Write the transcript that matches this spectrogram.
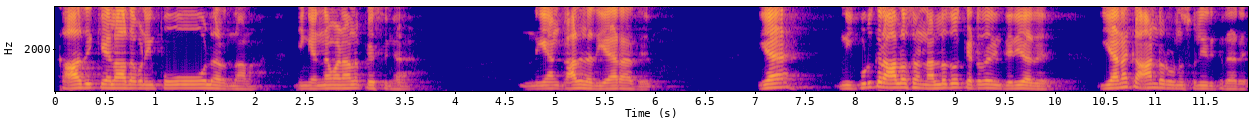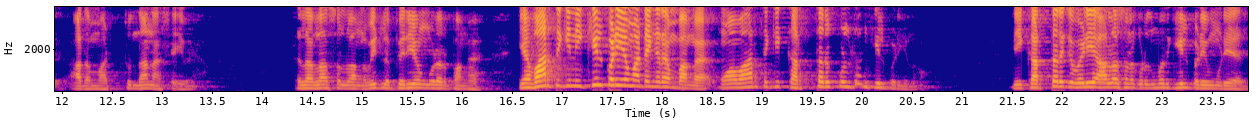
காது கேளாதவனை போல இருந்தானா. நீங்கள் என்ன வேணாலும் பேசுங்க. நீ என் காதில் அது ஏறாது. ஏன்? நீ கொடுக்குற ஆலோசனை நல்லதோ கெட்டதோ எனக்கு தெரியாது. எனக்கு ஆண்டவர் ஒன்று சொல்லியிருக்கிறாரு. அதை மட்டும்தான் நான் செய்வேன். சிலர்லாம் சொல்லுவாங்க வீட்டில் பெரியவங்க கூட இருப்பாங்க. என் வார்த்தைக்கு நீ கீழ்ப்படிய மாட்டேங்கிறம்பாங்க. உன் வார்த்தைக்கு கர்த்தருக்குள் தான் கீழ்ப்படியணும். நீ கர்த்தருக்கு வெளியே ஆலோசனை கொடுக்கும்போது கீழ்ப்படிய முடியாது.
